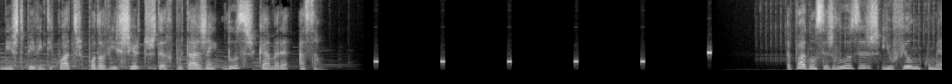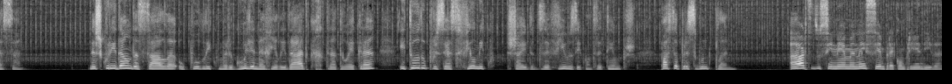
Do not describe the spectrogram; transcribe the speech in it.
Neste P24 pode ouvir certos da reportagem Luzes, Câmara, Ação. Apagam-se as luzes e o filme começa. Na escuridão da sala, o público mergulha na realidade que retrata o ecrã e todo o processo fílmico, cheio de desafios e contratempos, passa para segundo plano. A arte do cinema nem sempre é compreendida.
